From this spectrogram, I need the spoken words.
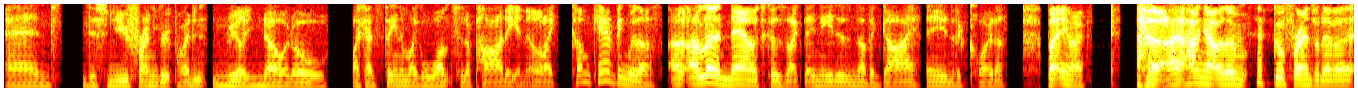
and this new friend group who i didn't really know at all like i'd seen them like once at a party and they were like come camping with us i, I learned now it's because like they needed another guy they needed a quota but anyway I hung out with them, good friends, whatever,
